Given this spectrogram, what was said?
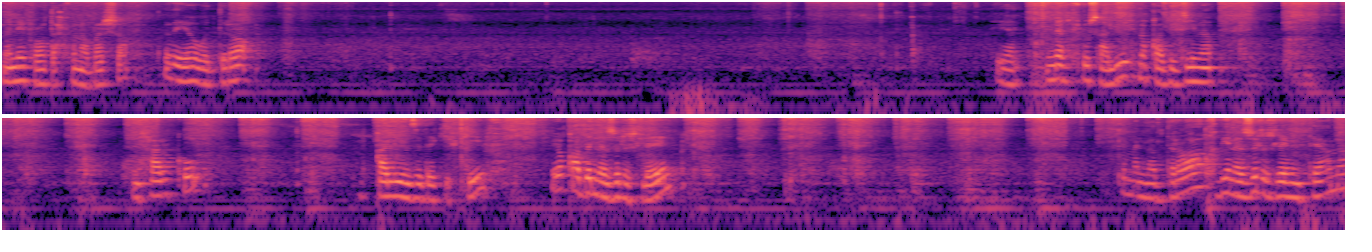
منافع تحفنا برشا. هذا هو الذراع يلا نغفلوش عليه نقعدو ديما نحركو القليل زادا كيف كيف يقعد لنا جرجلين كملنا الذراع خدينا الجرجلين نتاعنا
